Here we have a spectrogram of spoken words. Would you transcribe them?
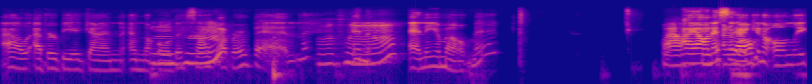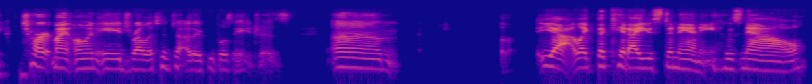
I'll ever be again and the oldest I've Mhm. ever been Mhm. any moment. Wow. I honestly I can only chart my own age relative to other people's ages. Um yeah, like the kid I used to nanny who's now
